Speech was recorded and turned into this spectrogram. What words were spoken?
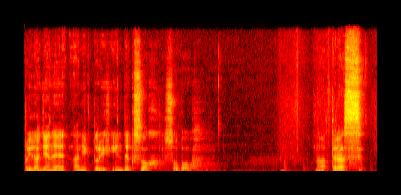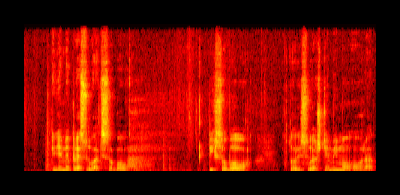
priradené na niektorých indexoch sobov. No a teraz ideme presúvať sobov. Tých sobov, ktorí sú ešte mimo ohrad.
